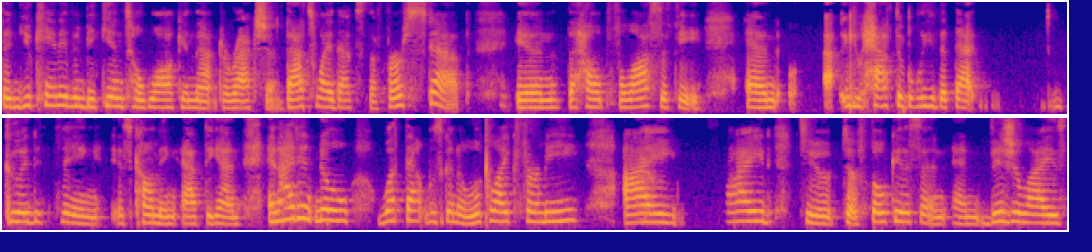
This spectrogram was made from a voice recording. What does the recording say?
then you can't even begin to walk in that direction. That's why that's the first step in the help philosophy. And uh, you have to believe that that good thing is coming at the end. And I didn't know what that was going to look like for me. I tried to to focus and and visualize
